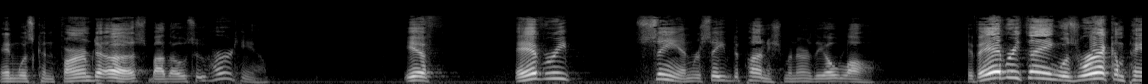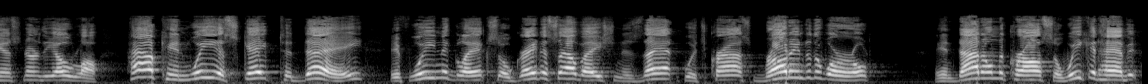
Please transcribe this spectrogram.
and was confirmed to us by those who heard him? If every sin received a punishment under the old law, if everything was recompensed under the old law, how can we escape today if we neglect so great a salvation as that which Christ brought into the world and died on the cross so we could have it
